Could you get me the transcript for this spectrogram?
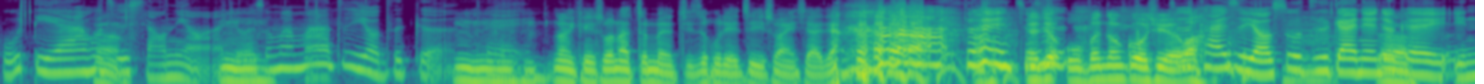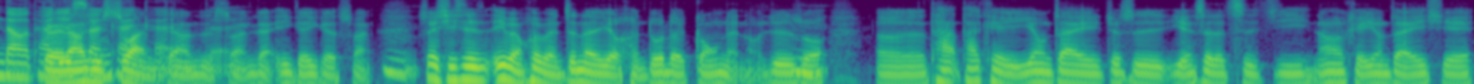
蝴蝶啊，或者是小鸟啊，嗯、就会说妈妈这里有这个。嗯那你可以说，那整本几只蝴蝶自己算一下，这样。对，就是、那就五分钟过去了哇。开始有数字概念，就可以引导他去算看看，算这样子算，这样一个一个算。嗯，所以其实一本绘本真的有很多的功能哦、喔，就是说。嗯呃，它它可以用在就是颜色的刺激，然后可以用在一些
